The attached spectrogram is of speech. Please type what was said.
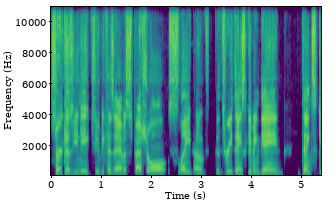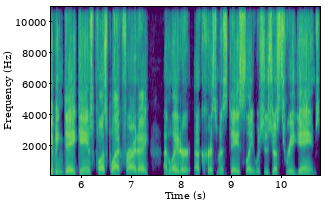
circa's unique too because they have a special slate of the three thanksgiving day thanksgiving day games plus black friday and later a Christmas Day slate, which is just three games.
